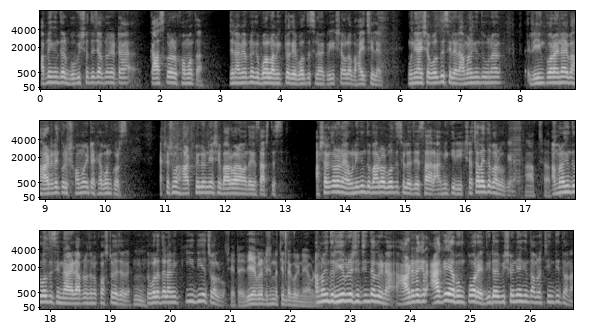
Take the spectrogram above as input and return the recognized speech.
আপনি কিন্তু আর ভবিষ্যতে যে আপনার একটা কাজ করার ক্ষমতা যেন আমি আপনাকে বললাম একটু আগে বলতেছিলাম এক রিক্সাওয়ালা ভাই ছিলেন উনি আইসা বলতেছিলেন আমরা কিন্তু ওনার রিং করাই নাই বা হার্ট অ্যাটাক করে সময়টা ক্ষেপণ করছে। একটা সময় হার্ট ফেলিওর নিয়ে সে বারবার আমাদের কাছে আসতেছে। আসার কারণে উনি কিন্তু বারবার বলতেছিল যে স্যার আমি কি রিক্সা চালাইতে পারব কিনা? আচ্ছা আচ্ছা। আমরা কিন্তু বলতেছি না এটা আপনার জন্য কষ্ট হয়ে যাবে। তো বলে তাহলে আমি কি দিয়ে চলবো? সেটাই রিহ্যাবিলিটেশনটা চিন্তা করি নাই আমরা। আমরা কিন্তু রিহেবিলিটেশন চিন্তা করি না। হার্ট অ্যাটাকের আগে এবং পরে দুইটা বিষয় নিয়ে কিন্তু আমরা চিন্তিত না।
